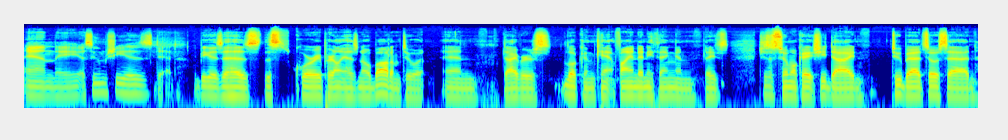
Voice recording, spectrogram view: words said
and they assume she is dead. because it has this quarry apparently has no bottom to it and divers look and can't find anything and they just assume okay she died too bad so sad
